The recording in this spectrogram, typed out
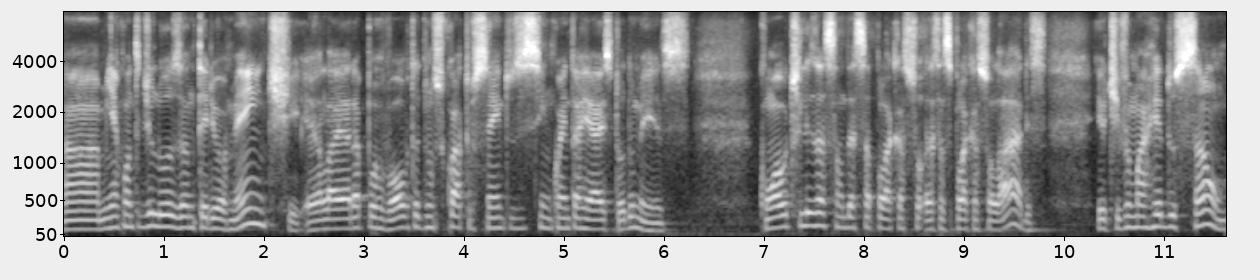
A minha conta de luz anteriormente, ela era por volta de uns 450 reais todo mês. Com a utilização dessa placa, dessas placas solares, eu tive uma redução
